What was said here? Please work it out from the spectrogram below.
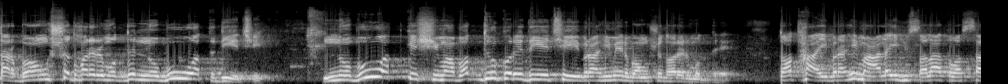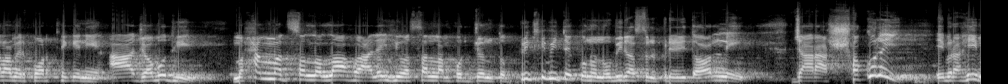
তার বংশধরের মধ্যে নবুয়াত দিয়েছি। নবুয়াতকে সীমাবদ্ধ করে দিয়েছি ইব্রাহিমের বংশধরের মধ্যে। তথা ইব্রাহিম আলাইহি সালাতামের পর থেকে নিয়ে আজ অবধি মোহাম্মদ সাল্লাহ আলহি ওয়াসাল্লাম পর্যন্ত পৃথিবীতে কোনো নবী রাসুল প্রেরিত নেই যারা সকলেই ইব্রাহিম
